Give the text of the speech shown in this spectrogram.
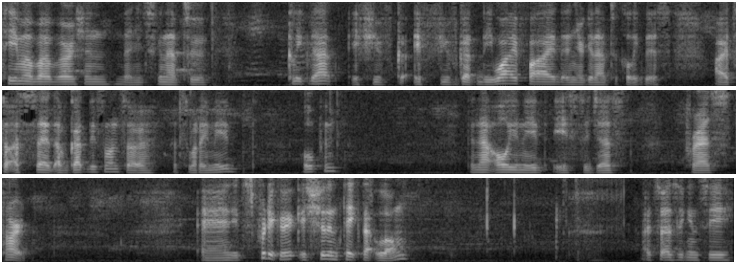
T-Mobile version then you're just gonna have to click that. If you've got if you've got the Wi-Fi then you're gonna have to click this. Alright so as I said I've got this one so that's what I need open then now all you need is to just press start. And it's pretty quick. It shouldn't take that long. Right, so as you can see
